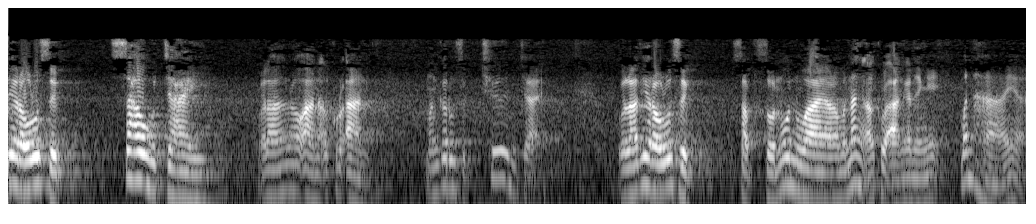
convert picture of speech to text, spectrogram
ที่เรารู้สึกเศร้าใจ เวลาเราอ่านอัลกุรอาน มันก็รู้สึกชื่นใจ เวลาที่เรารู้สึกสับสนวุ่นวายเรามานั่งอัลกุรอานกันอย่างนี้ มันหายอะ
